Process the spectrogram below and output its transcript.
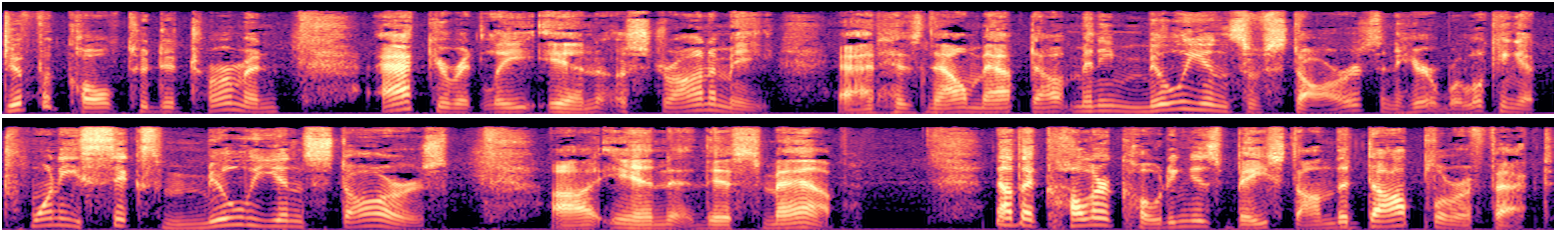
difficult to determine accurately in astronomy and has now mapped out many millions of stars. And here we're looking at 26 million stars uh, in this map. Now the color coding is based on the Doppler effect.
